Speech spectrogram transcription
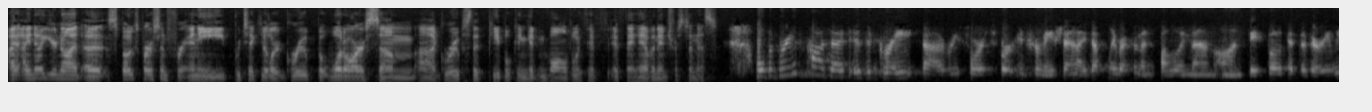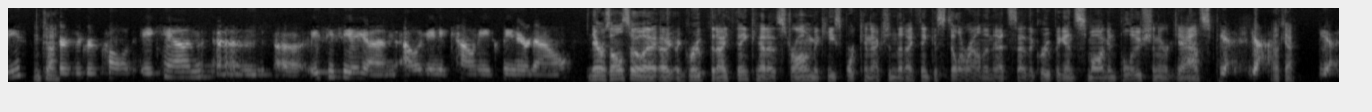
I, I, know you're not a spokesperson for any particular group, but what are some uh, groups that people can get involved with if, if they have an interest in this? Well, the Breathe Project is a great uh, resource for information. I definitely recommend following them on Facebook at the very least. Okay. There's a group called ACAN and uh, ACCAN, Allegheny County Clean Air Now. There's also a, a, group that I think had a strong McKeesport connection that I think is still around, and that's uh, the group against smog and pollution, or GASP. Yes, GASP. Okay. Yes,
